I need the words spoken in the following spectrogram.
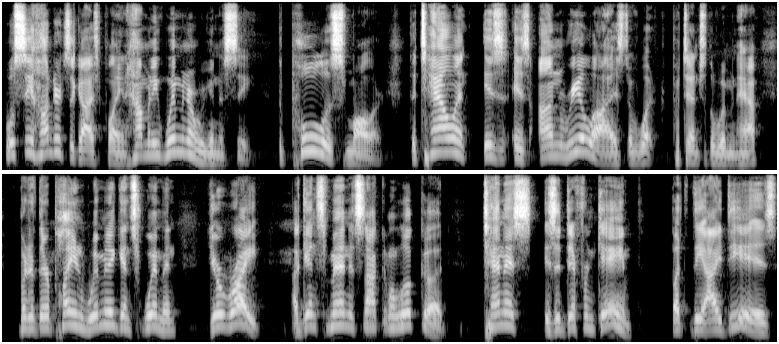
we'll see hundreds of guys playing. How many women are we going to see? The pool is smaller. The talent is is unrealized of what potential the women have. But if they're playing women against women, you're right. Against men, it's not going to look good. Tennis is a different game, but the idea is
